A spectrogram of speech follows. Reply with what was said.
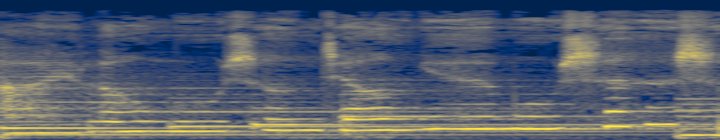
海浪无声将夜幕深深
